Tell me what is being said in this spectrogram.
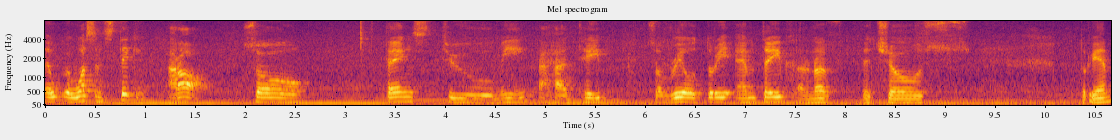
it, it wasn't sticking at all so thanks to me i had tape some real 3m tape i don't know if it shows 3m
